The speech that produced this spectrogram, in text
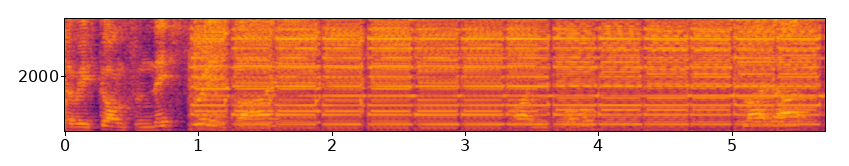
So we've gone from this three and five, five and four, slide up.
